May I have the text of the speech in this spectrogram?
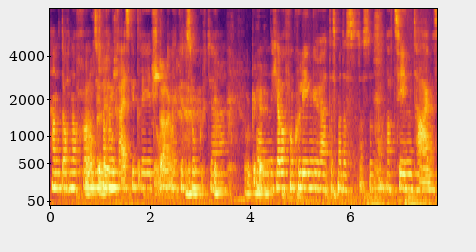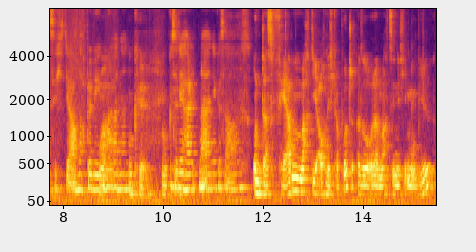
haben doch noch, haben sich noch im Kreis gedreht und, und, gezuckt. Ja. Okay. Und ich habe auch von Kollegen gehört, dass man das, dass das nach zehn Tagen sich die auch noch bewegen wow. können. Okay. okay. Also die halten einiges aus. Und das Färben macht die auch nicht kaputt? Also oder macht sie nicht immobil?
